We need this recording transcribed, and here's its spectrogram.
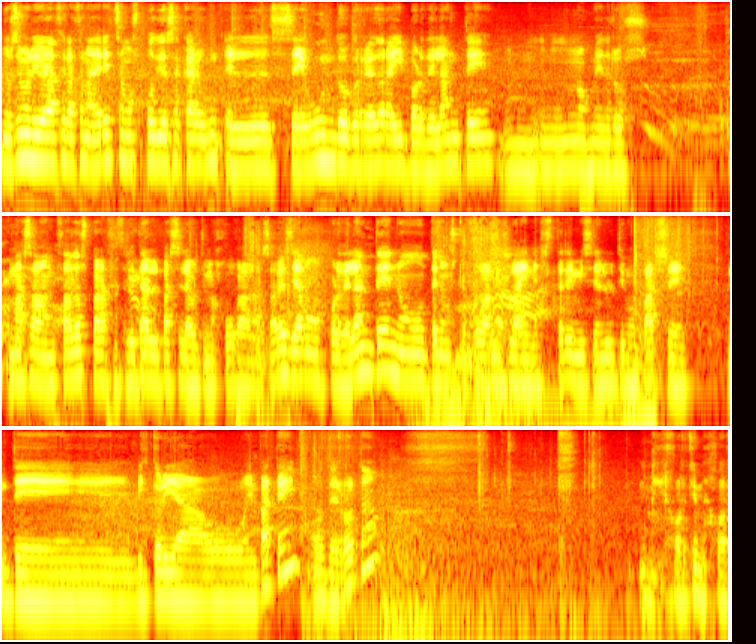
Nos hemos liberado hacia la zona derecha. Hemos podido sacar el segundo corredor ahí por delante. un- unos metros más avanzados para facilitar el pase en la última jugada, ¿sabes? Ya vamos por delante. No tenemos que jugarnos la in extremis en el último pase de victoria o empate o derrota. Mejor que mejor.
